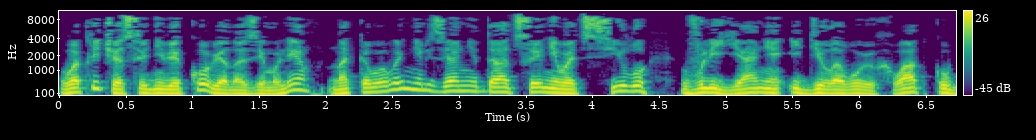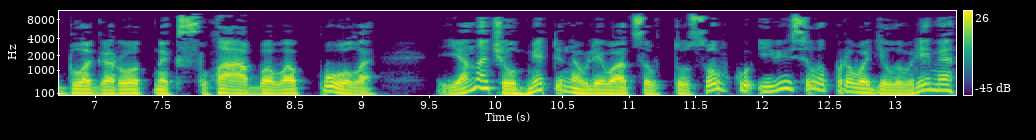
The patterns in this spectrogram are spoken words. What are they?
В отличие от Средневековья на Земле, на КВВ нельзя недооценивать силу, влияние и деловую хватку благородных слабого пола. Я начал медленно вливаться в тусовку и весело проводил время,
